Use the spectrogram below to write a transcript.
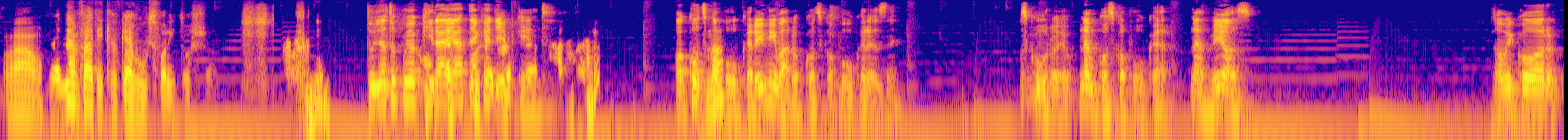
Wow. Nem feltétlenül kell 20 forintossal. Tudjátok mi a királyjáték egyébként? A kocka póker. Én imádok kocka pókerezni. Az kurva jó. Nem kocka póker. Nem, mi az? Amikor...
